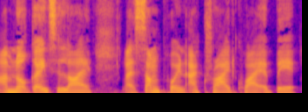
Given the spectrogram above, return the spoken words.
I'm not going to lie, at some point, I cried quite a bit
